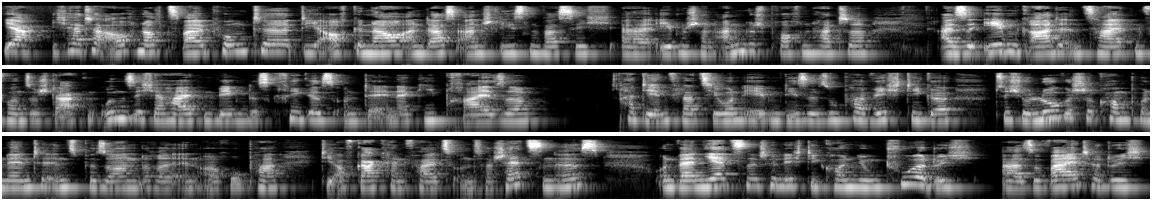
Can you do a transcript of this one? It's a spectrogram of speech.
Ja, ich hätte auch noch zwei Punkte, die auch genau an das anschließen, was ich äh, eben schon angesprochen hatte. Also eben gerade in Zeiten von so starken Unsicherheiten wegen des Krieges und der Energiepreise hat die Inflation eben diese super wichtige psychologische Komponente, insbesondere in Europa, die auf gar keinen Fall zu unterschätzen ist. Und wenn jetzt natürlich die Konjunktur durch, also weiter durch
